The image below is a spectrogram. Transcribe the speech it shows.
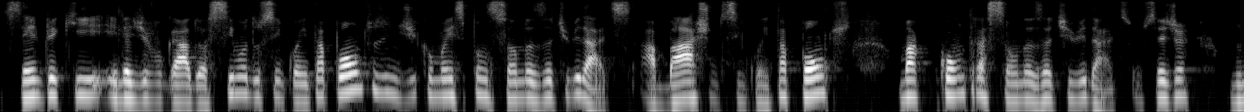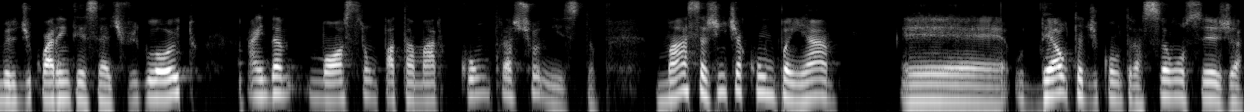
sempre que ele é divulgado acima dos 50 pontos, indica uma expansão das atividades. Abaixo de 50 pontos, uma contração das atividades. Ou seja, o número de 47,8 ainda mostra um patamar contracionista. Mas se a gente acompanhar é, o delta de contração, ou seja,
